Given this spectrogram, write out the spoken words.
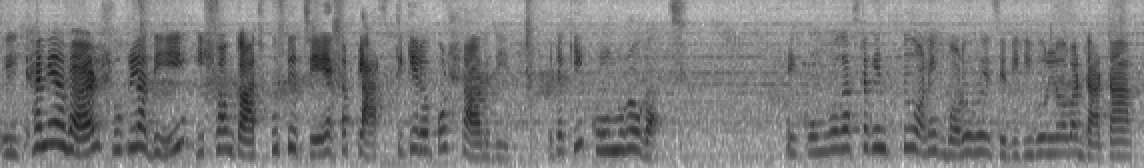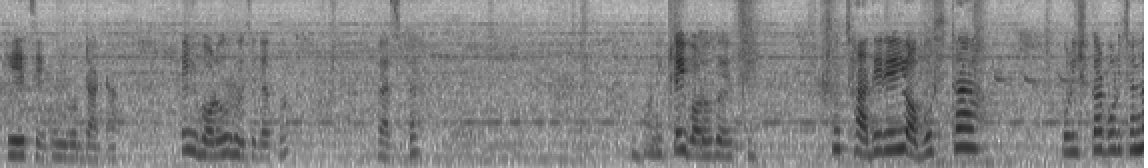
এইখানে আবার শুক্লা দি কি সব গাছ পুঁতেছে, একটা প্লাস্টিকের ওপর সার দিয়ে। এটা কি কুমড়ো গাছ? এই কুমড়ো গাছটা কিন্তু অনেক বড় হয়েছে। দিদি বলল আবার ডাটা খেয়েছে, কুমড়োর ডাটা। বেশ বড়ও হয়েছে, দেখো গাছটা। অনেকটাই বড় হয়েছে। তো ছাদের এই অবস্থা পরিষ্কার পরিচ্ছন্ন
